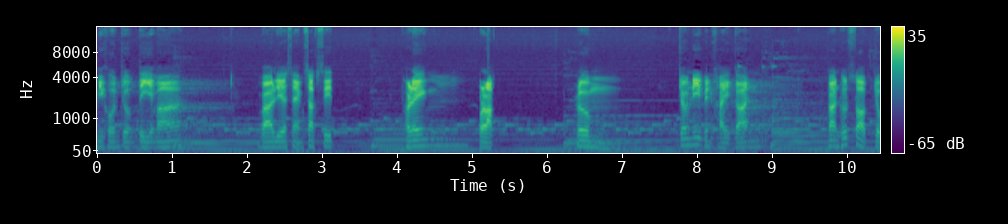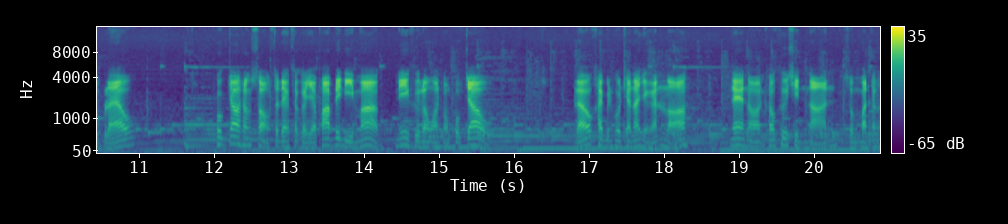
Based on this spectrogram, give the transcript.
มีคนโจมตีมา บาเรียแสงศักดิ์สิทธิ์เพลงปลักพรึม เจ้านี่เป็นใครกัน การทดสอบจบแล้ว พวกเจ้าทั้งสองแสดงศักยภาพได้ดีมาก นี่คือรางวัลของพวกเจ้า แล้วใครเป็นคนชนะอย่างนั้นเหรอ แน่นอนเขาคือชินหนาน สมบัติทั้ง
